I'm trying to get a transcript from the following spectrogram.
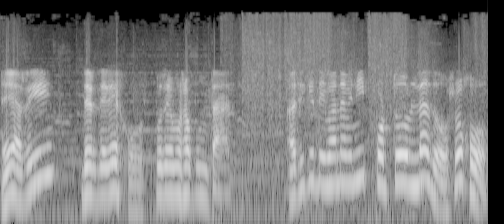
Eh, así, desde lejos podremos apuntar. Así que te van a venir por todos lados, ojo.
